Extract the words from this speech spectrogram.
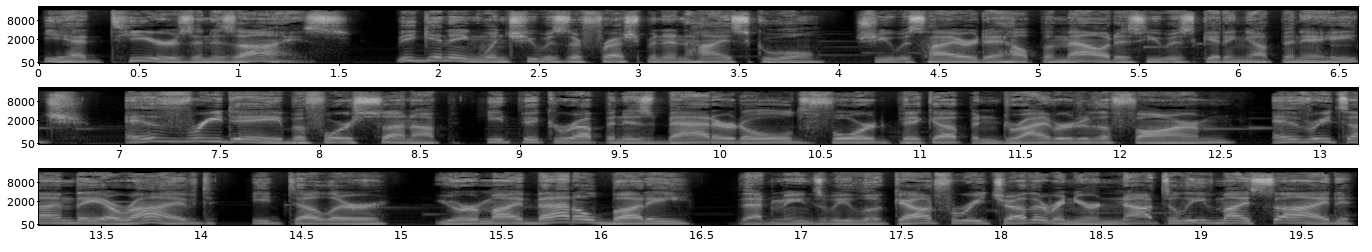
he had tears in his eyes. Beginning when she was a freshman in high school, she was hired to help him out as he was getting up in age. Every day before sunup, he'd pick her up in his battered old Ford pickup and drive her to the farm. Every time they arrived, he'd tell her, You're my battle buddy. That means we look out for each other and you're not to leave my side.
